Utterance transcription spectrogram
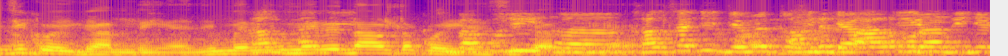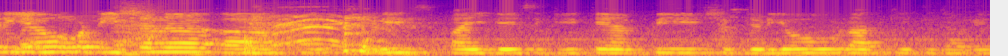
ਜੀ ਕੋਈ ਗੱਲ ਨਹੀਂ ਹੈ ਜੀ। ਮੇਰੇ ਖਾਲਸਾ ਮੇਰੇ ਜੀ, ਨਾਲ ਤਾਂ ਕੋਈ ਬਾਪੂ ਐਸੀ ਜੀ, ਗੱਲ ਨਹੀਂ ਅ, ਹੈ। ਖਾਲਸਾ ਜੀ ਜਿਵੇਂ ਤੁਸੀਂ ਕਿਹਾ ਅੰਮ੍ਰਿਤਪਾਲ ਕਿ ਹੋਰਾਂ ਦੀ ਜਿਹੜੀ ਆ ਉਹ ਪਟੀਸ਼ਨ ਜਿਹੜੀ ਪਾਈ ਗਈ ਸੀ ਕਿ ਐਮਪੀ ਸ਼ਿਪ ਜਿਹੜੀ ਉਹ ਰੱਦ ਕੀਤੀ ਜਾਵੇ।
